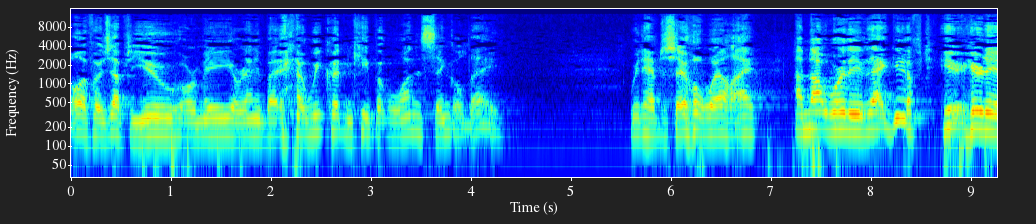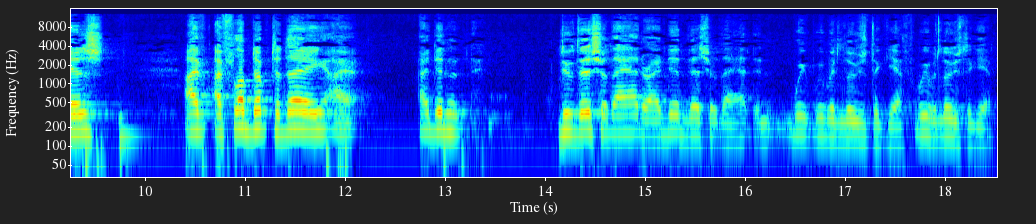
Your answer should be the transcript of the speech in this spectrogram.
Oh, if it was up to you or me or anybody, we couldn't keep it one single day. We'd have to say, oh well, I, I'm not worthy of that gift. Here here it is. I've, I flubbed up today. I, I didn't do this or that, or I did this or that, and we, we would lose the gift. We would lose the gift.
